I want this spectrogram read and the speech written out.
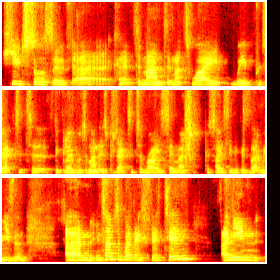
huge source of uh, kind of demand, and that's why we're projected to the global demand is projected to rise so much precisely because of that reason. Um, in terms of where they fit in, I mean,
